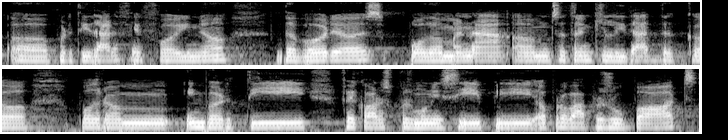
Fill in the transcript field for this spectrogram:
eh, a partir d'ara fer feina de veres, podem anar amb la tranquil·litat de que podrem invertir, fer coses pel municipi, aprovar pressuposts.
